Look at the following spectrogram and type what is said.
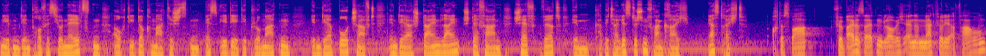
neben den professionellsten auch die dogmatischsten SED-Diplomaten. In der Botschaft, in der Steinlein Stefan Chef wird im kapitalistischen Frankreich erst recht. Ach, das war für beide Seiten, glaube ich, eine merkwürdige Erfahrung.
